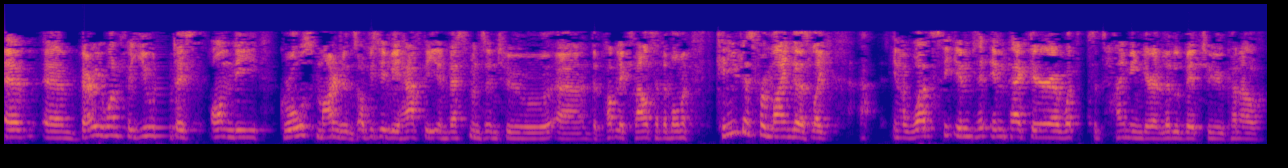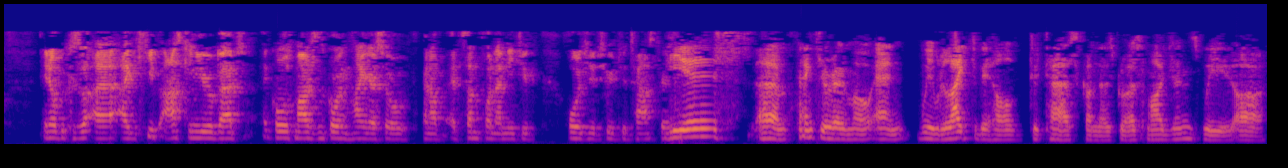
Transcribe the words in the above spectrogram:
um um Barry, one for you, just on the gross margins. Obviously, we have the investments into the public clouds at the moment. Can you just remind us, like uh you know what's the impact there? What's the timing there a little bit to kind of you know, because I keep asking you about gross margins going higher, so kind of at some point I need to hold you to task. Yes. Thank you, Raimo. We would like to be held to task on those gross margins. We are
